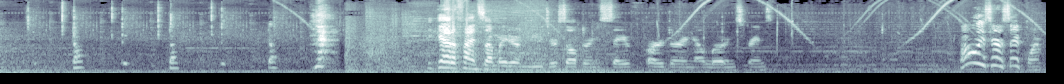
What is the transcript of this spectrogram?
Tick tock, tick tock, tick tock. You gotta find some way to amuse yourself during save or during uh, loading screens. Well, at least there's a save point.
